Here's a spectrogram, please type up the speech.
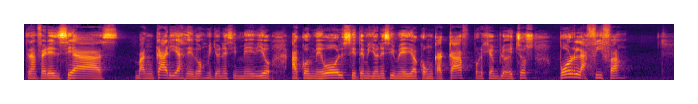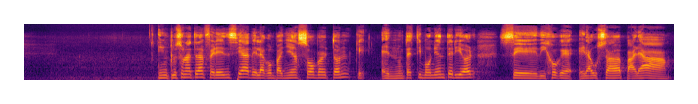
transferencias bancarias de 2 millones y medio a Conmebol, 7 millones y medio a CONCACAF, por ejemplo, hechos por la FIFA, incluso una transferencia de la compañía Somerton, que en un testimonio anterior se dijo que era usada para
